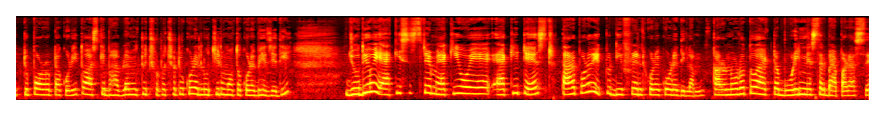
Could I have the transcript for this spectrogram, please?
একটু পরোটা করি। তো আজকে ভাবলাম একটু ছোট ছোট করে লুচির মতো করে ভেজে দিই। যদিও ওই একই সিস্টেম একই ওয়ে একই টেস্ট তারপরেও একটু ডিফারেন্ট করে করে দিলাম। কারণ ওরও তো একটা বোরিংনেসের ব্যাপার আছে।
